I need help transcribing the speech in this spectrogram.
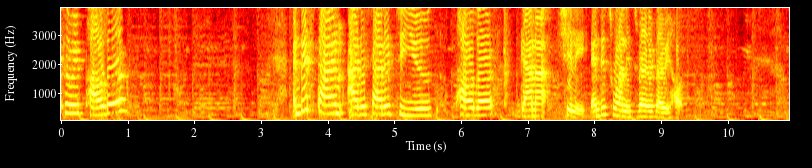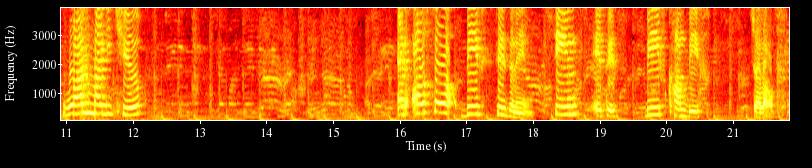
curry powder. And this time I decided to use powder Ghana chili and this one is very very hot. One Maggi cube and also beef seasoning since it is beef corned beef jollof.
